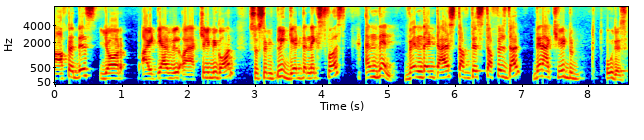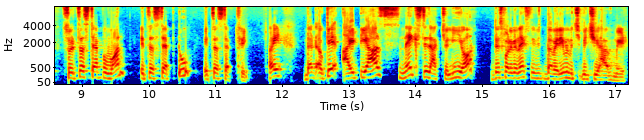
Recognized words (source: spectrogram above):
After this, your ITR will actually be gone. So simply get the next first. And then when the entire stuff, this stuff is done, then actually do, do this. So it's a step one, it's a step two, it's a step three right? That okay itrs next is actually your this particular next the variable which, which you have made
